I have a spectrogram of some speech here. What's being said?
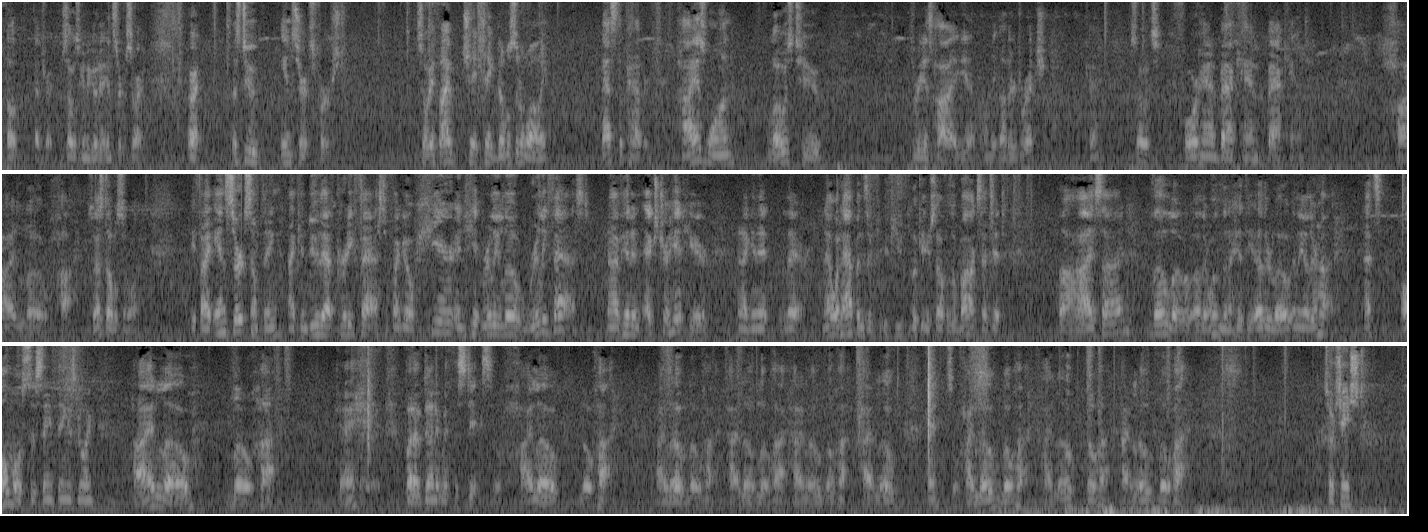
oh, that's right. So I was going to go to insert, sorry. All right, let's do inserts first. So if I take double Sinawali, that's the pattern. High is one, low is two, three is high again on the other direction. Okay, so it's forehand, backhand, backhand high, low, high. So that's double Sinawali. If I insert something, I can do that pretty fast. If I go here and hit really low really fast, now I've hit an extra hit here, and I can hit there. Now what happens if, if you look at yourself as a box, I've hit the high side, the low other one, then I hit the other low and the other high. That's almost the same thing as going high, low, low, high. Okay? But I've done it with the sticks. So high, low, low, high high, low, low, high, high, low, low, high, high, low, low, high, high, low. Okay, so high, low, low, high, high, low, low, high, high, low, low, high. So I've changed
